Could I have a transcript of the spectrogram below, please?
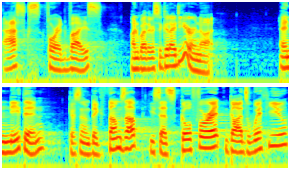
asks for advice on whether it's a good idea or not. And Nathan gives him a big thumbs up. He says, Go for it, God's with you.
